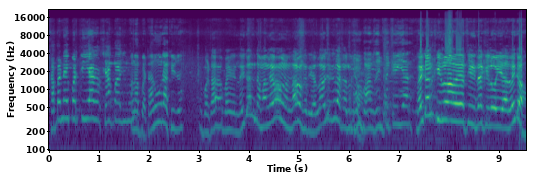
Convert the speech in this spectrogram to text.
ખબર નહીં પડતી યાર શાકભાજી અને ભટાનું રાખ્યું છે. બટા ભાઈ લઈ જાઓ ને તમારે લેવાનું લાવો કરી યાર લાવજો કેટલા કરું શું ભાવ છે તો કે યાર? લઈ કિલો આવે છે ના કિલો યાર લઈ જાઓ.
